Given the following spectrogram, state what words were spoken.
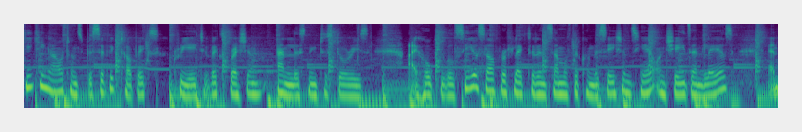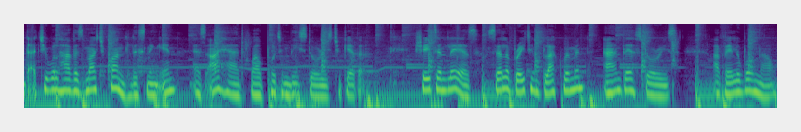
geeking out on specific topics, creative expression, and listening to stories. I hope you will see yourself reflected in some of the conversations here on Shades and Layers, and that you will have as much fun listening in as I had while putting these stories together. Shades and Layers, celebrating black women and their stories. Available now.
